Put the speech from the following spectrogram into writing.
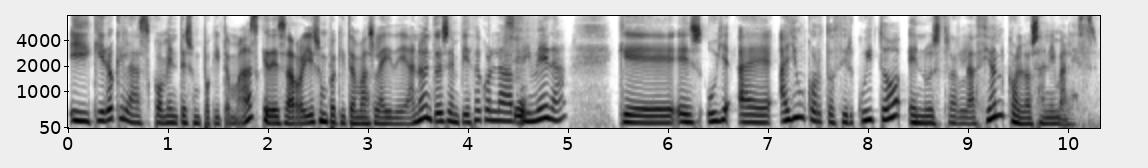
y quiero que las comentes un poquito más, que desarrolles un poquito más la idea, ¿no? Entonces empiezo con la primera, que es, eh, hay un cortocircuito en nuestra relación con los animales.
